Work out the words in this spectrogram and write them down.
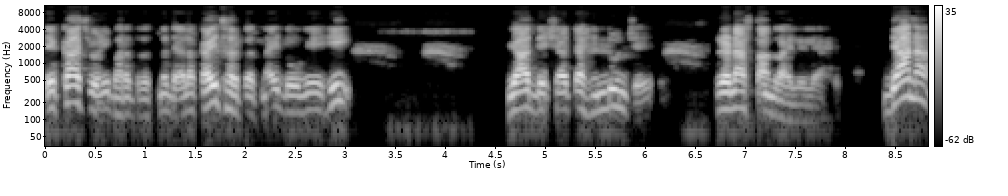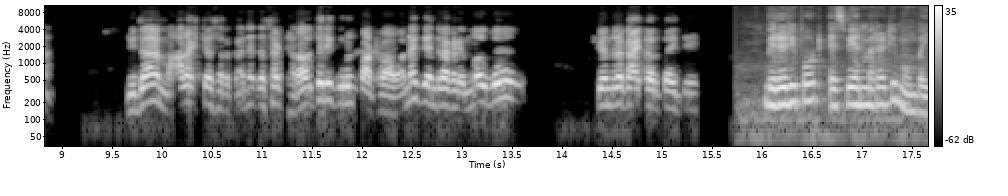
एकाच वेळी भारतरत्न द्यायला काहीच हरकत नाही. दोघेही या देशाच्या हिंदूंचे प्रेरणास्थान राहिलेले आहेत. द्या ना. निदान महाराष्ट्र सरकारने तसा ठराव तरी करून पाठवावा ना केंद्राकडे. मग बघू केंद्र काय करता येते bureau report S B N Marathi Mumbai.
